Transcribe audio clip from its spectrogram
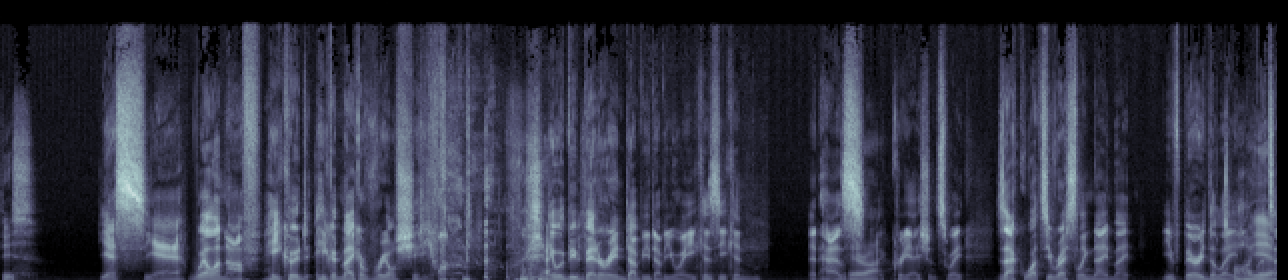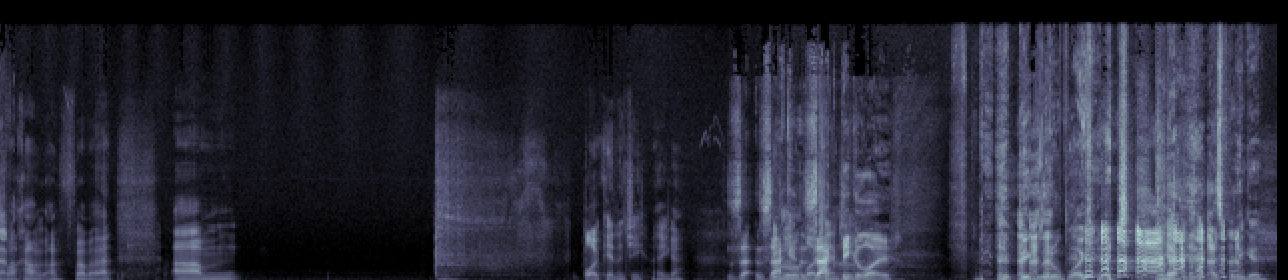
this? Yes, yeah, well enough. He could he could make a real shitty one. it would be better in WWE because you can. It has Yeah, right. a creation suite. Zach, what's your wrestling name, mate? You've buried the lead. Oh Let's yeah, have it. fuck, I, I forgot about that. Um, bloke energy. There you go. Zach, Zach, little bloke Zach energy. Bigelow. Big little bloke. Yeah. That's pretty good.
